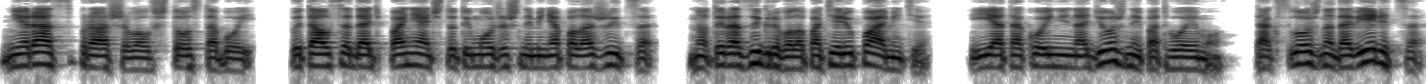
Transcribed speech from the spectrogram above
Не раз спрашивал, что с тобой. Пытался дать понять, что ты можешь на меня положиться, но ты разыгрывала потерю памяти. Я такой ненадежный, по-твоему? Так сложно довериться?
